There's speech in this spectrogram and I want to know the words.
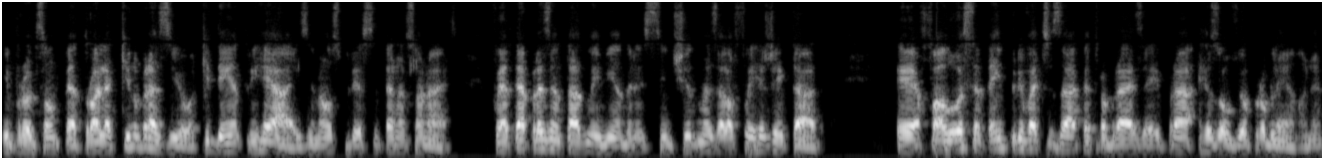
e produção de petróleo aqui no Brasil, aqui dentro, em reais, e não os preços internacionais. Foi até apresentada uma emenda nesse sentido, mas ela foi rejeitada. É, Falou-se até em privatizar a Petrobras para resolver o problema. Né?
